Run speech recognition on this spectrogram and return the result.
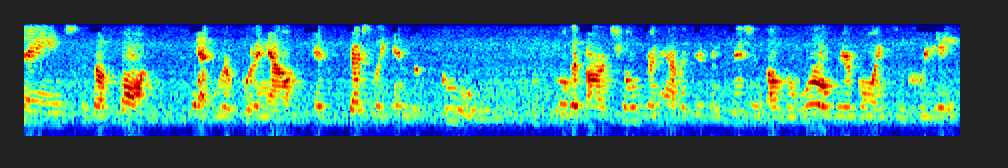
change the thoughts that we're putting out, especially in the schools, so that our children have a different vision of the world they're going to create.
